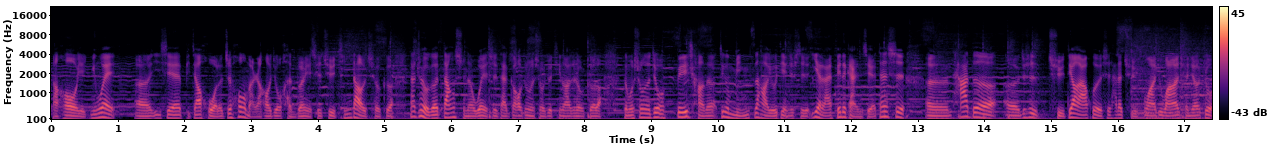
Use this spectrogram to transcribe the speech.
然后也因为。呃，一些比较火了之后嘛，然后就很多人也是去听到了这首歌。那这首歌当时呢，我也是在高中的时候就听到这首歌了。怎么说呢，就非常的这个名字哈，有点就是夜来飞的感觉。但是，嗯，它的呃就是曲调啊，或者是它的曲风啊，就完完全全就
